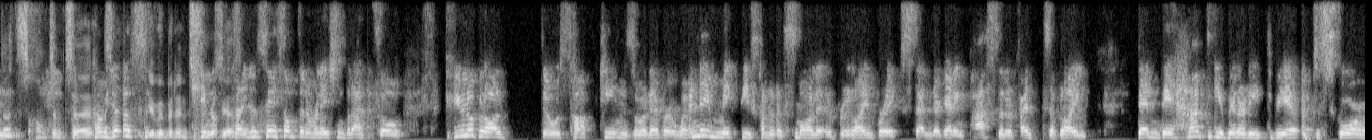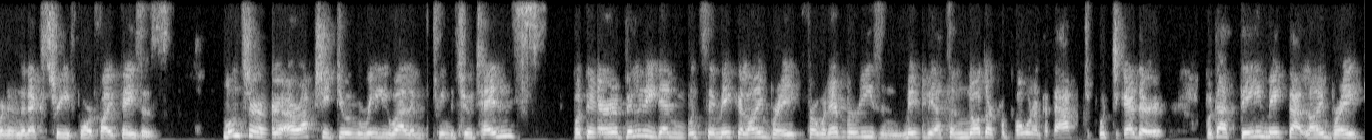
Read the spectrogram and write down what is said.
that's something to, Mm. Can we to give a bit of enthusiasm. can I just say something in relation to that? So, if you look at all those top teams or whatever, when they make these kind of small little line breaks and they're getting past the defensive line, then they have the ability to be able to score within the next three, four, five phases. Munster are actually doing really well in between the two tens, but their ability then, once they make a line break, for whatever reason, maybe that's another component that they have to put together, but that they make that line break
